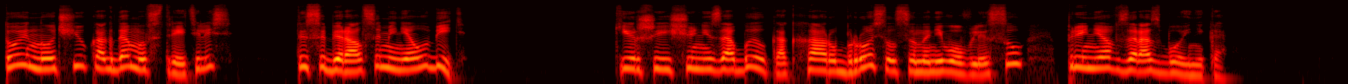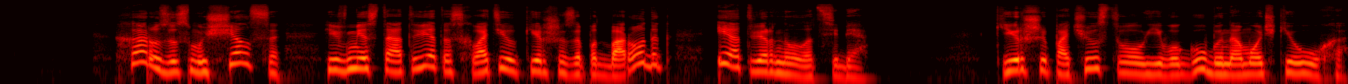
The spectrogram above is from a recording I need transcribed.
той ночью, когда мы встретились, ты собирался меня убить. Кирши еще не забыл, как Хару бросился на него в лесу, приняв за разбойника. Хару засмущался и вместо ответа схватил Кирши за подбородок и отвернул от себя. Кирши почувствовал его губы на мочке уха.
